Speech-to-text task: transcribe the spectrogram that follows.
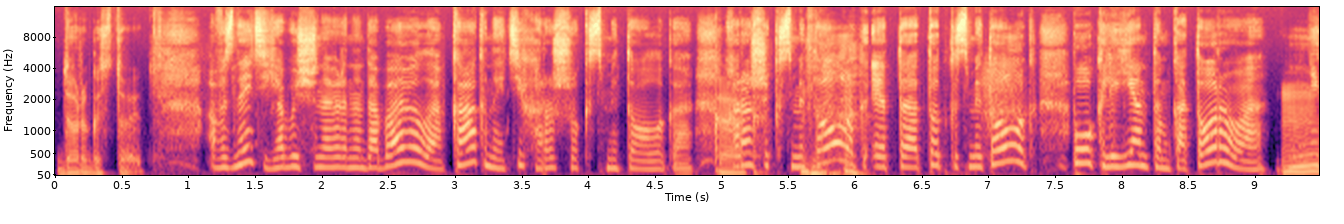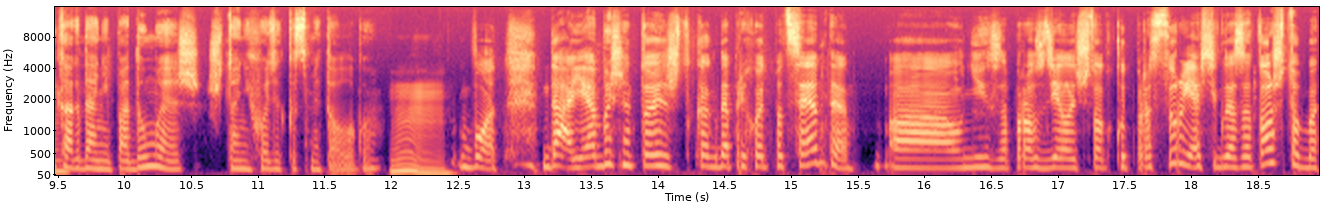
дорого стоит. А вы знаете, я бы еще, наверное, добавила, как найти хорошего косметолога. Как? Хороший косметолог — это тот косметолог, по клиентам которого никогда не подумаешь, что они ходят к косметологу. Mm. Вот. Да, я обычно то есть, когда приходят пациенты, а, у них запрос сделать что-то, какую-то процедуру, я всегда за то, чтобы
